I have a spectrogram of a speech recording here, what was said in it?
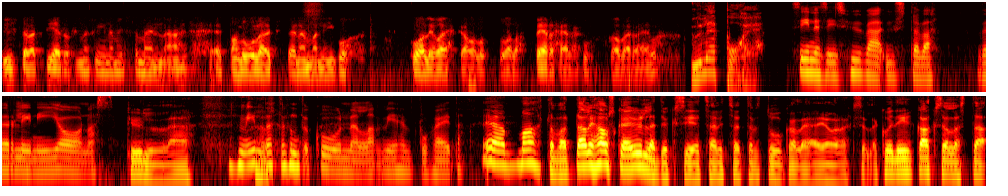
ystävät tietoisina siinä, missä mennään. Et, et mä luulen, että enemmän niin kuin, huoli on ehkä ollut tuolla perheellä kuin kavereilla. Yle Puhe. Siinä siis hyvä ystävä Vörlini Joonas. Kyllä. Miltä tuntui kuunnella miehen puheita? Ja mahtavaa. Tämä oli hauskoja yllätyksiä, että sä olit soittanut Tuukalle ja Joonakselle. Kuitenkin kaksi sellaista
